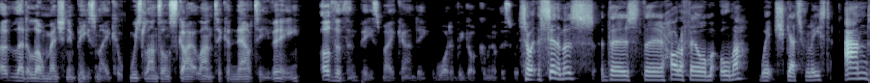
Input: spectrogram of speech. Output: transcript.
Uh, let alone mentioning Peacemaker, which lands on Sky Atlantic and Now TV other than Peacemaker, Andy, what have we got coming up this week? So at the cinemas, there's the horror film Umma, which gets released, and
